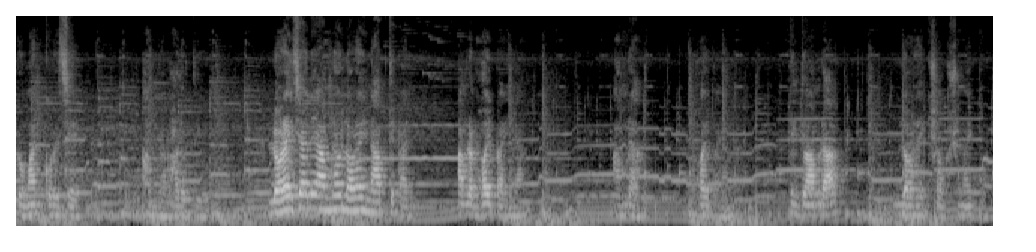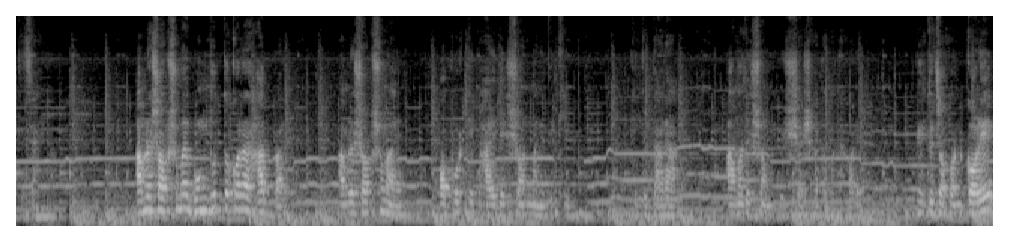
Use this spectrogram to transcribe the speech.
প্রমাণ করেছে, আমরা ভারতীয়। লড়াই চাইলে আমরাও লড়াই নামতে পারি, আমরা ভয় পাই না। আমরা ভয় পাই না, কিন্তু আমরা লড়াই সবসময় করতে চাই না। আমরা সবসময় বন্ধুত্ব করার হাত বাড়াই, আমরা সবসময় অপরকে ভাইদের সম্মানে দেখি। কিন্তু তারা আমাদের সঙ্গে বিশ্বাসঘাতকতা করে। কিন্তু যখন করে,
